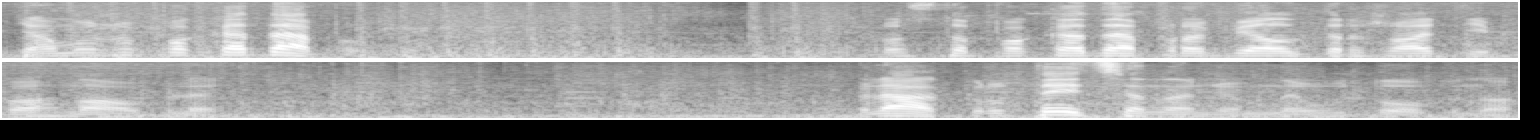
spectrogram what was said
Так я можу по КД. Просто по пробіл держати і погнав, блядь. Бля, крутиться на ньому неудобно.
